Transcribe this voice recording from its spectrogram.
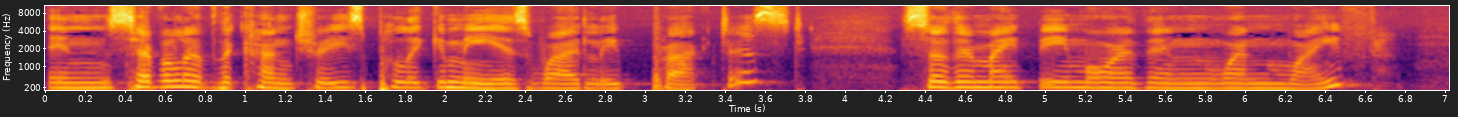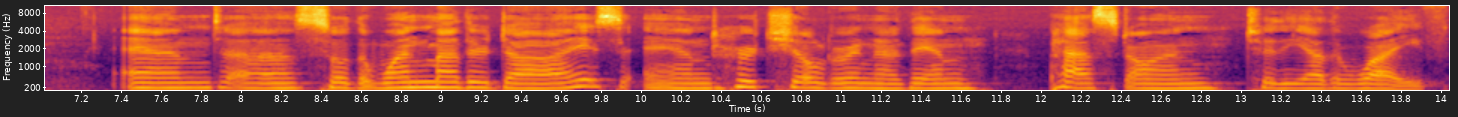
in several of the countries, polygamy is widely practiced. So, there might be more than one wife. And uh, so the one mother dies, and her children are then passed on to the other wife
